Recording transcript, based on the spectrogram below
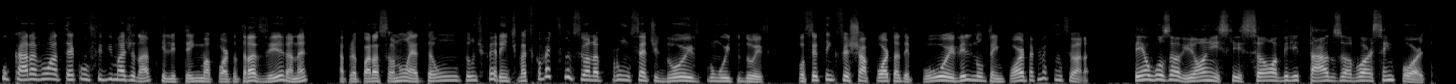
O Caravan até consigo imaginar, porque ele tem uma porta traseira, né? A preparação não é tão, tão diferente. Mas como é que funciona para um 72, para um 82? Você tem que fechar a porta depois, ele não tem porta, como é que funciona? Tem alguns aviões que são habilitados a voar sem porta.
